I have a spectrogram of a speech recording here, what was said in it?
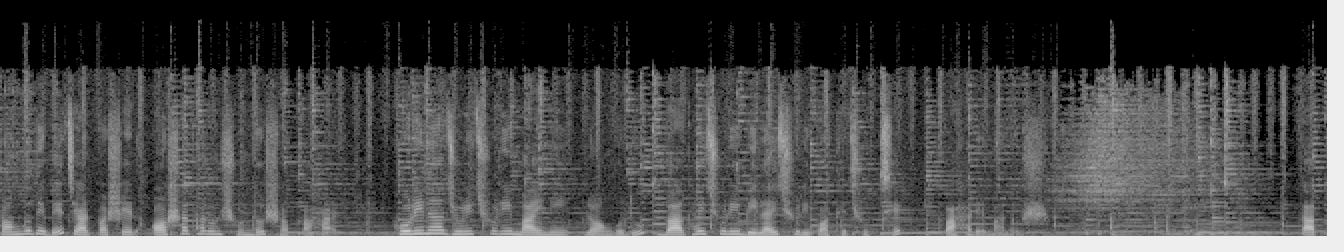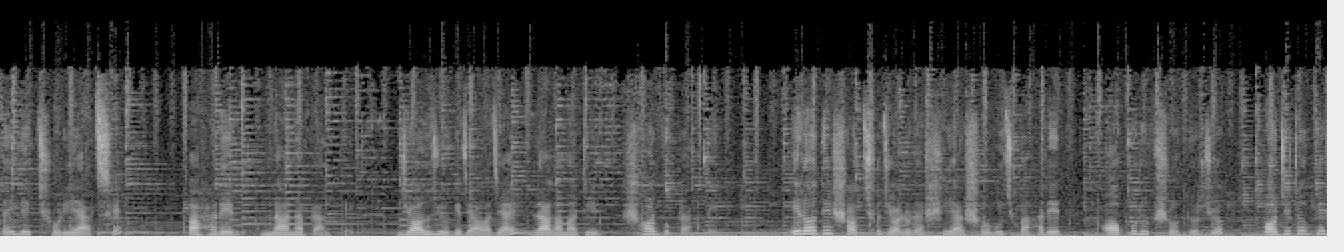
সঙ্গ দেবে চারপাশের অসাধারণ সুন্দর সব পাহাড়। হরিণা জুড়িছুরি মাইনি লঙ্গদু বাঘাইছড়ি, বিলাইছড়ি পথে ছুটছে পাহাড়ের মানুষ। কাপ্তাই লেক ছড়িয়ে আছে পাহাড়ের নানা প্রান্তে। জলযুগে যাওয়া যায় রাঙামাটির সর্বপ্রান্তে। এরদের স্বচ্ছ জলরাশি আর সবুজ পাহাড়ের অপরূপ সৌন্দর্য পর্যটকদের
